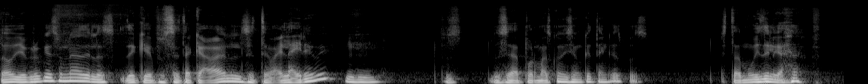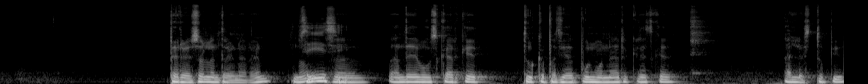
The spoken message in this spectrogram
No, yo creo que es una de las de que pues, se te acaba, el- se te va el aire, güey. Pues, o sea, por más condición que tengas, pues estás muy delgada. Pero eso lo entrenarán, ¿no? Sí, O sea, Han de buscar que tu capacidad pulmonar crezca a lo estúpido.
